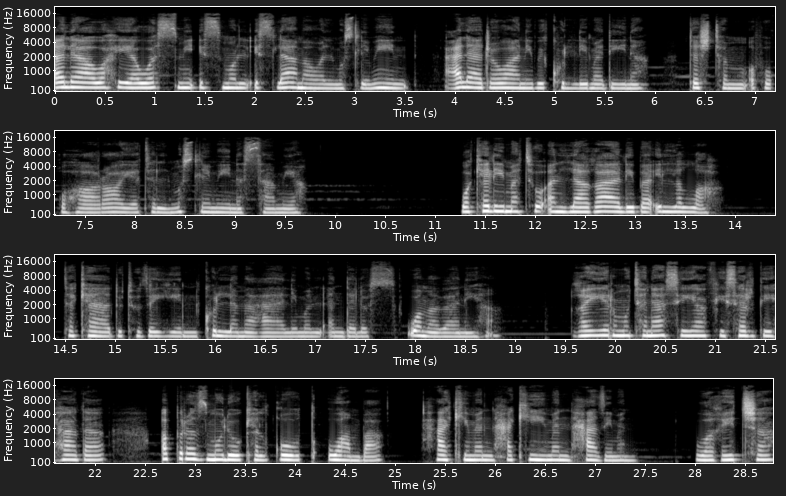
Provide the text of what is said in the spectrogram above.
ألا وهي واسم اسم الإسلام والمسلمين على جوانب كل مدينة تشتم أفقها راية المسلمين السامية. وكلمة أن لا غالب إلا الله تكاد تزين كل معالم الأندلس ومبانيها. غير متناسية في سرد هذا أبرز ملوك القوط وامبا حاكما حكيما حازما. وغيتشا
